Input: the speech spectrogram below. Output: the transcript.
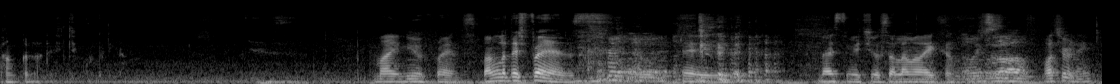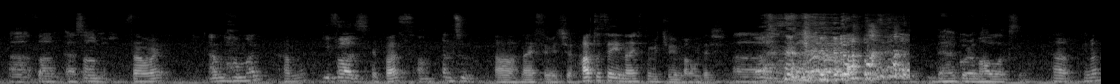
방글라데시 친구들이랑. Yes. My new friends, Bangladesh friends. hey, nice to meet you. Assalamu alaikum. What's your name? Uh, Tham- uh, Samir. Samir? I'm Muhammad. Hamid? Ifaz. Ifas? Um, Ansur. Oh, nice to meet you. How to say nice to meet you in Bangladesh? দেখা করে ভালো লাগছে How, you know?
